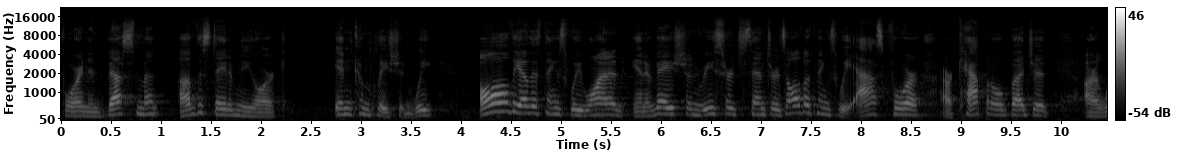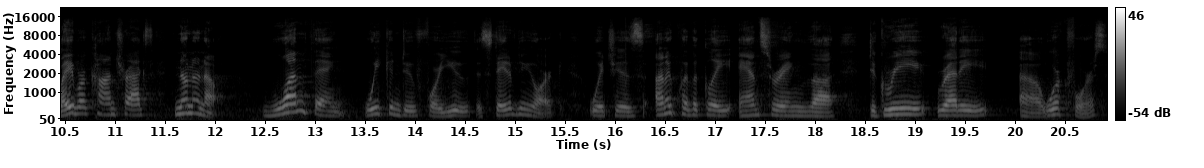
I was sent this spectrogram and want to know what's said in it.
for an investment of the state of New York in completion. We, all the other things we wanted, innovation, research centers, all the things we asked for, our capital budget, our labor contracts, no, no, no. One thing we can do for you, the state of New York, which is unequivocally answering the degree ready uh, workforce,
